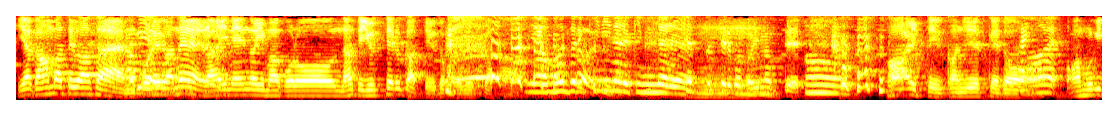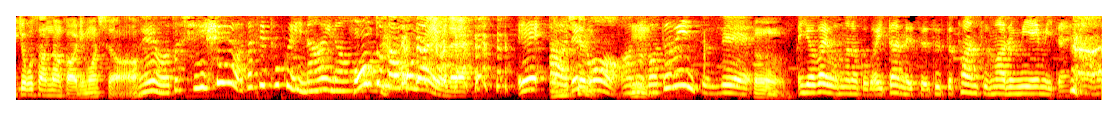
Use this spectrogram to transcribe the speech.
いや、頑張ってください。もうこれが ね、来年の今頃、なんて言ってるかっていうところですから。いや、本当に気になる気になる。シュッとしてることを祈って。うん。はいっていう感じですけど、はいあ、麦チョコさんなんかありました？え、私、私特にないな。ほんとなんもないよね。え、あ、でも、あの、うんバドミントンで、うん。やばい女の子がいたんですよ。ずっとパンツ丸見えみたいな。あ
